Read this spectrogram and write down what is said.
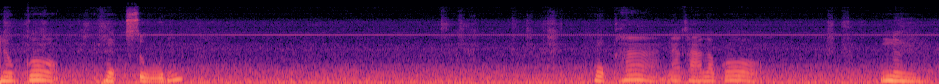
แล้วก็ 6 0 6 5 นะคะ แล้วก็ 1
